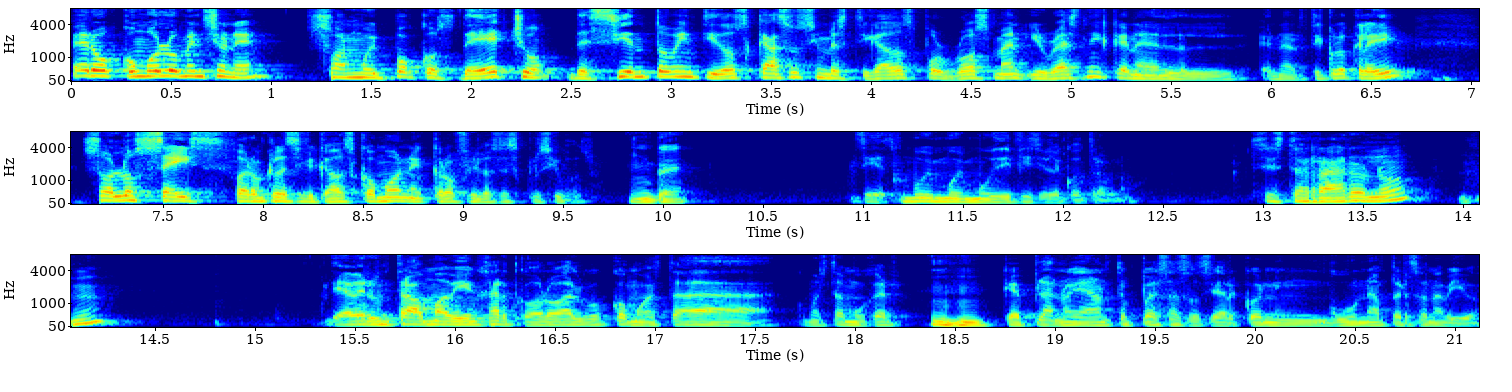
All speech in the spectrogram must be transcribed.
Pero como lo mencioné, son muy pocos. De hecho, de 122 casos investigados por Rossman y Resnick en el, en el artículo que leí, solo 6 fueron clasificados como necrófilos exclusivos. Ok. Sí, es muy, muy, muy difícil encontrar uno. Sí está raro, ¿no? Debe haber un trauma bien hardcore o algo como esta, como esta mujer, que de plano ya no te puedes asociar con ninguna persona viva.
